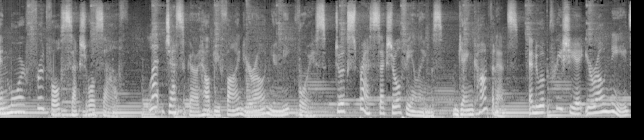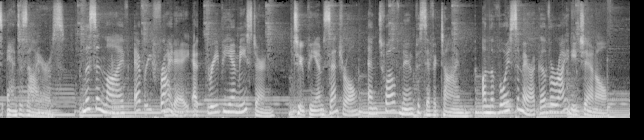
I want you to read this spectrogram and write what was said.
and more fruitful sexual self. Let Jessica help you find your own unique voice to express sexual feelings, gain confidence, and to appreciate your own needs and desires. Listen live every Friday at 3 p.m. Eastern, 2 p.m. Central, and 12 noon Pacific Time on the Voice America Variety Channel.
